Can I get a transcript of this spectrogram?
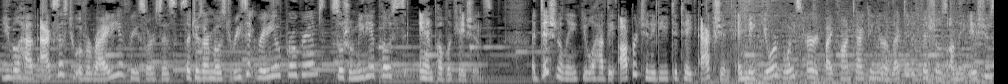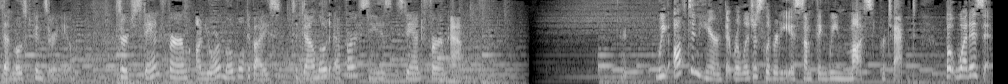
You will have access to a variety of resources, such as our most recent radio programs, social media posts, and publications. Additionally, you will have the opportunity to take action and make your voice heard by contacting your elected officials on the issues that most concern you. Search Stand Firm on your mobile device to download FRC's Stand Firm app. We often hear that religious liberty is something we must protect. But what is it?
